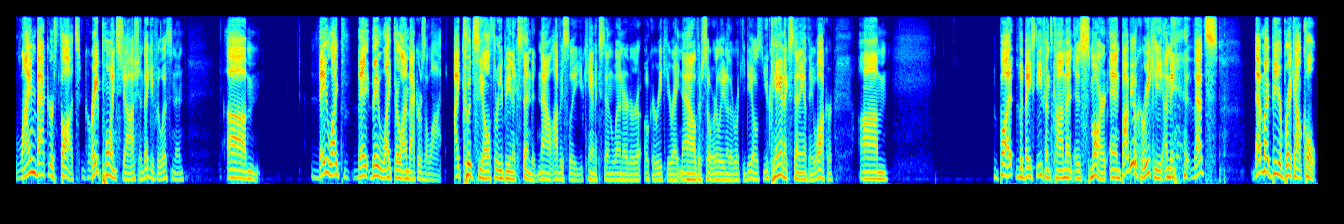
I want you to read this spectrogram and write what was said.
linebacker thoughts. Great points, Josh, and thank you for listening. Um, they like they they like their linebackers a lot. I could see all three being extended. Now, obviously, you can't extend Leonard or Okereke right now. They're so early into their rookie deals. You can extend Anthony Walker. Um, but the base defense comment is smart. And Bobby Okereke, I mean, that's that might be your breakout Colt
